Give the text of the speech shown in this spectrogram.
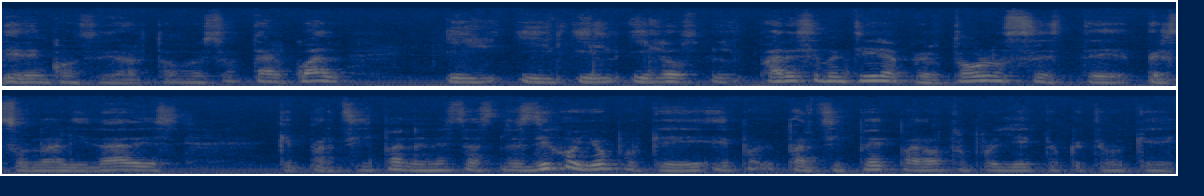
deben considerar todo eso tal cual. Y, y, y, y los parece mentira, pero todos los este, personalidades que participan en estas, les digo yo porque participé para otro proyecto que tengo que,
